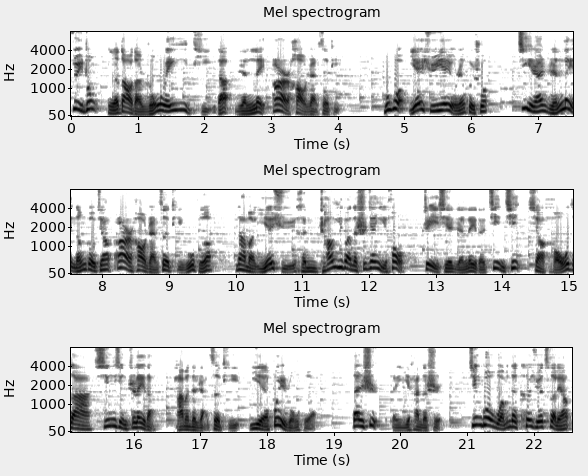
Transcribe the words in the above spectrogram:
最终得到的融为一体的人类二号染色体。不过，也许也有人会说，既然人类能够将二号染色体如何，那么也许很长一段的时间以后，这些人类的近亲，像猴子啊、猩猩之类的。它们的染色体也会融合，但是很遗憾的是，经过我们的科学测量，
